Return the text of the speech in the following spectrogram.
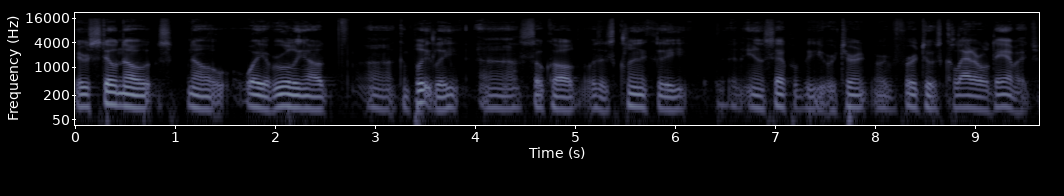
there's still no no way of ruling out uh, completely uh, so-called what is clinically inseparably returned or referred to as collateral damage,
